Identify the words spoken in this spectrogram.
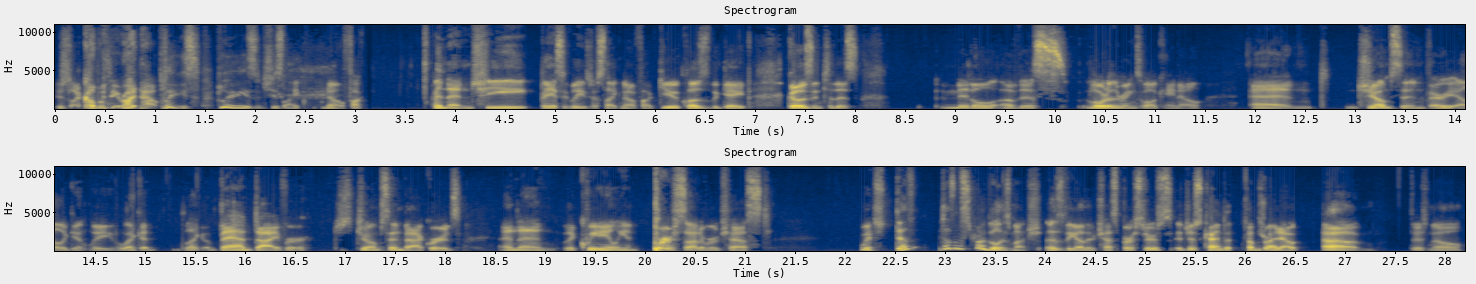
is like, come with me right now, please, please. And she's like, no, fuck. And then she basically is just like, no, fuck you. Closes the gate, goes into this middle of this Lord of the Rings volcano, and jumps in very elegantly, like a like a bad diver. Just jumps in backwards, and then the queen alien bursts out of her chest, which doesn't doesn't struggle as much as the other chest bursters. It just kind of comes right out. Um, there's no,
